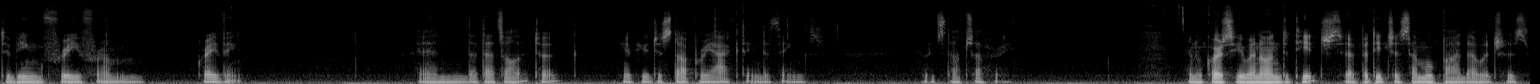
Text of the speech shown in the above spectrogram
to being free from craving. And that that's all it took. If you just stop reacting to things you would stop suffering. And of course, he went on to teach uh, Paticca Samuppada, which was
